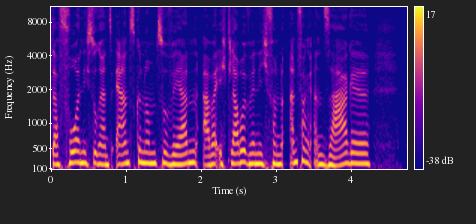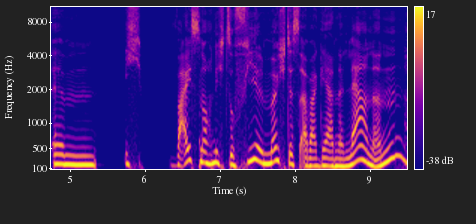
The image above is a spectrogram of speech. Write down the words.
davor nicht so ganz ernst genommen zu werden. Aber ich glaube, wenn ich von Anfang an sage, ähm, ich weiß noch nicht so viel, möchte es aber gerne lernen,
